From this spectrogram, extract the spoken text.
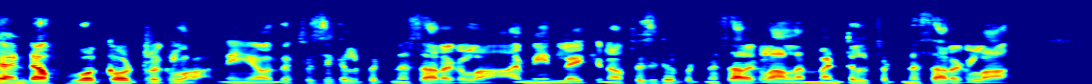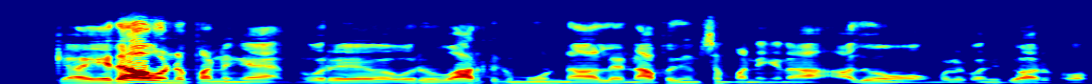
kind of work out இருக்கலாம். நீங்கள் வந்து ஃபிசிக்கல் ஃபிட்னஸாக இருக்கலாம். ஐ மீன் லைக் நான் ஃபிசிக்கல் ஃபிட்னஸாக இருக்கலாம். இல்லை மென்டல் ஃபிட்னஸாக இருக்கலாம். ஏதாவது ஒன்று பண்ணுங்கள் பண்ணுங்க. ஒரு ஒரு வாரத்துக்கு மூணு நாள் 40 நிமிஷம் பண்ணீங்கன்னா, அதுவும் உங்களுக்கு வந்து இதுவாக இருக்கும்.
